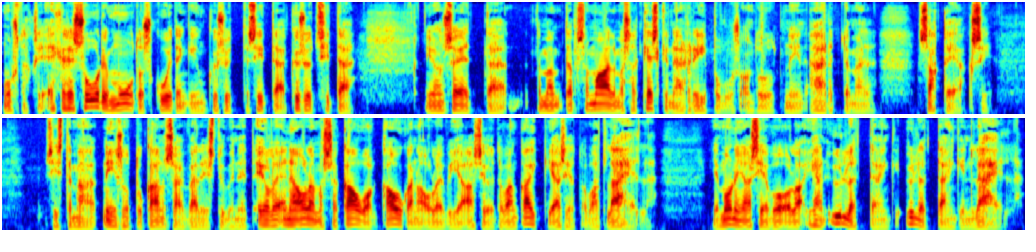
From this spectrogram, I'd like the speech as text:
mustaksi. Ehkä se suurin muutos kuitenkin, kun kysytte sitä, kysyt sitä, niin on se, että tämä, tässä maailmassa keskenään riippuvuus on tullut niin äärettömän sakeaksi – siis tämä niin sanottu kansainvälistyminen, että ei ole enää olemassa kauan, kaukana olevia asioita, vaan kaikki asiat ovat lähellä. Ja moni asia voi olla ihan yllättäenkin, yllättäenkin lähellä.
